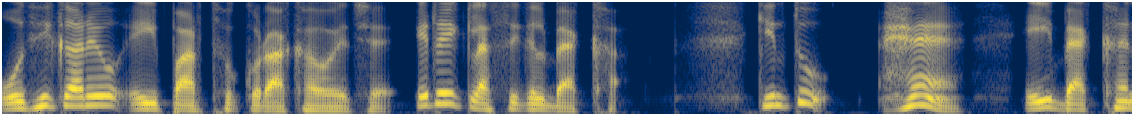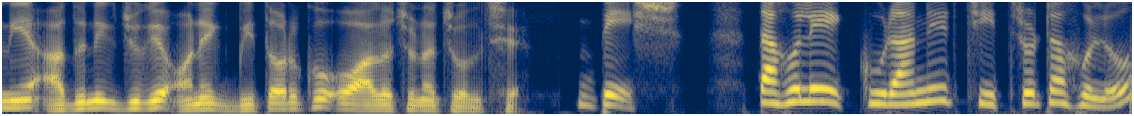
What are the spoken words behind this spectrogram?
অধিকারেও এই পার্থক্য রাখা হয়েছে। এটাই ক্লাসিক্যাল ব্যাখ্যা। কিন্তু হ্যাঁ এই ব্যাখ্যা নিয়ে আধুনিক যুগে অনেক বিতর্ক ও আলোচনা চলছে। বেশ, তাহলে কুরআনের চিত্রটা হল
